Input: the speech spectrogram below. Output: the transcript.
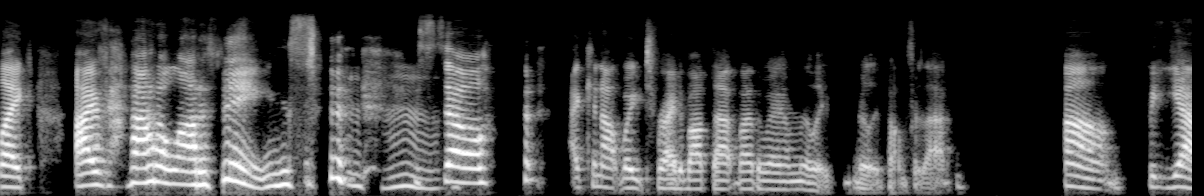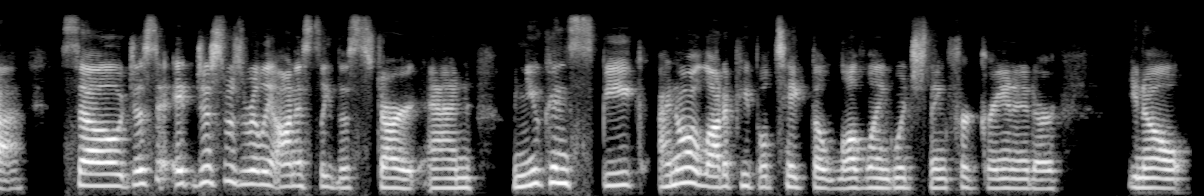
Like I've had a lot of things. Mm-hmm. so I cannot wait to write about that. By the way, I'm really, really pumped for that. Um, but yeah, so just it just was really honestly the start. And when you can speak, I know a lot of people take the love language thing for granted or you know,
